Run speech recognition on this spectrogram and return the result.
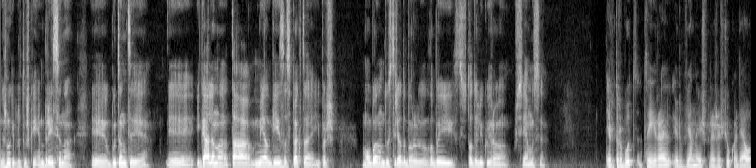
nežinau kaip lietuškai, embracina, e, būtent įgalina tą male gaze aspektą, ypač mobile industrija dabar labai šito dalyku yra užsiemusi. Ir turbūt tai yra ir viena iš priežasčių, kodėl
